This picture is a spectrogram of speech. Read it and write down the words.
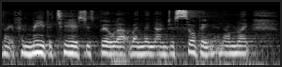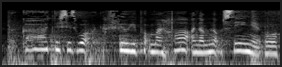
like for me, the tears just build up, and then I'm just sobbing, and I'm like, "But God, this is what I feel you put on my heart, and I'm not seeing it." Or,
